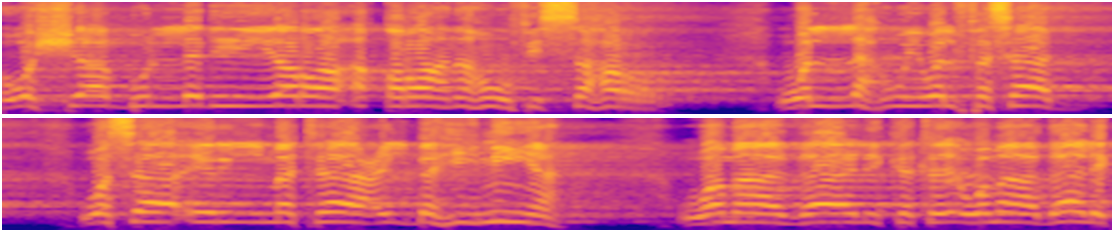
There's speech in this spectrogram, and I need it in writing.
هو الشاب الذي يرى أقرانه في السهر واللهو والفساد وسائر المتاع البهيمية وما ذلك, وما ذلك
